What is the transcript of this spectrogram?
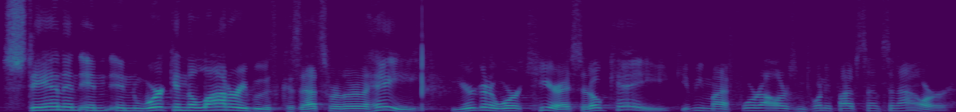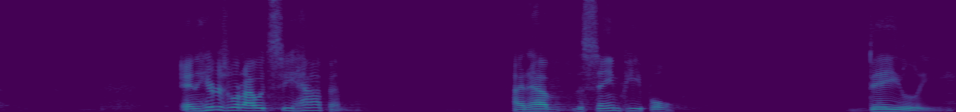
stand and, and, and work in the lottery booth because that's where they're like, hey, you're going to work here. I said, okay, give me my $4.25 an hour. And here's what I would see happen I'd have the same people daily,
